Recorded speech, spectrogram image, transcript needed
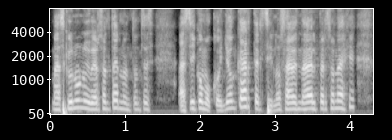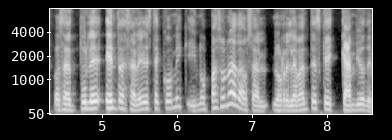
más que un universo alterno. Entonces, así como con John Carter, si no sabes nada del personaje, o sea, tú le entras a leer este cómic y no pasó nada. O sea, lo relevante es que hay cambio de,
